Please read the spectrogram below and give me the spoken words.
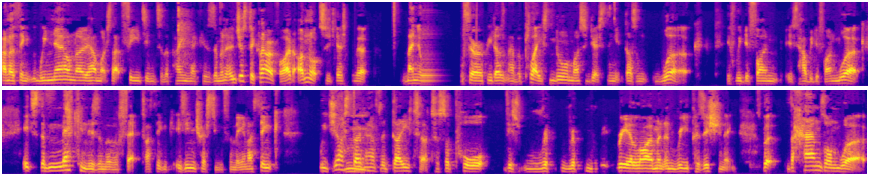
And I think we now know how much that feeds into the pain mechanism. And, and just to clarify, I'm not suggesting that manual therapy doesn't have a place, nor am I suggesting it doesn't work. If we define is how we define work, it's the mechanism of effect. I think is interesting for me, and I think we just mm. don't have the data to support this re- re- realignment and repositioning. But the hands-on work,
